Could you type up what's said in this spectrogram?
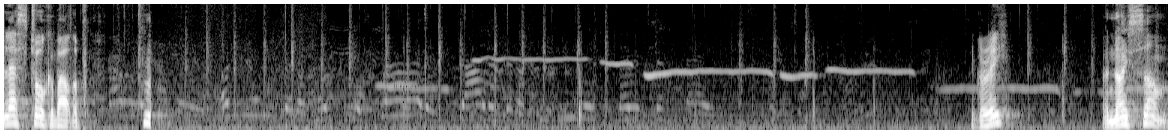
let's talk about the... Agree? A nice sum.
